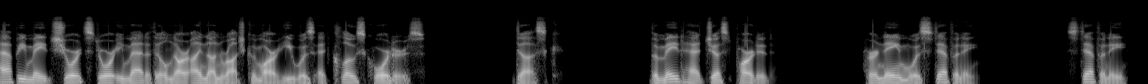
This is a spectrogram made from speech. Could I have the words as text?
Happy Maid short story Madathil Narayanan Rajkumar he was at close quarters. Dusk. The maid had just parted. Her name was Stephanie. Stephanie,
